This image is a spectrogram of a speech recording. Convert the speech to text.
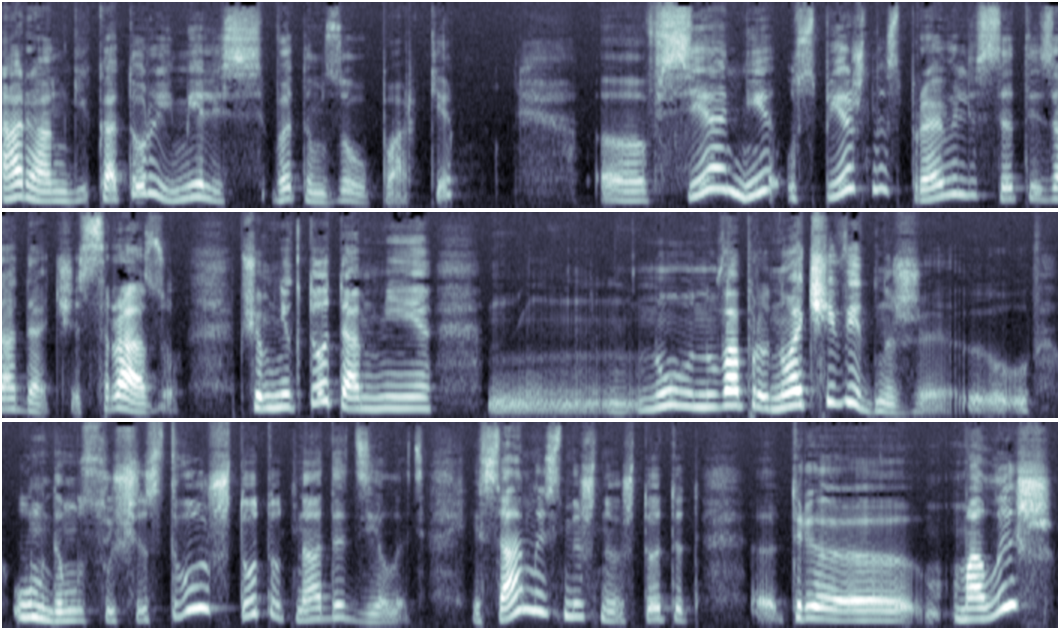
оранги, которые имелись в этом зоопарке, э, все они успешно справились с этой задачей сразу. Причем никто там не... Ну, ну, вопрос, ну очевидно же, э, умному существу, что тут надо делать. И самое смешное, что этот э, трё, малыш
